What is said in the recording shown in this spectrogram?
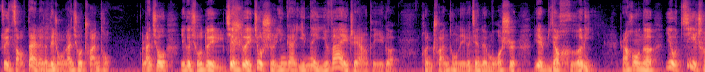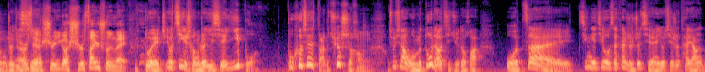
最早带来的那种篮球传统。篮球一个球队嗯建队就是应该一内一外这样的一个很传统的一个建队模式，也比较合理。然后呢，又继承着一而些且是一个十三顺位，对，又继承着一些衣钵。布克现在打的确实好，嗯就像我们多聊几句的话，我在今年季后赛开始之前，尤其是太阳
